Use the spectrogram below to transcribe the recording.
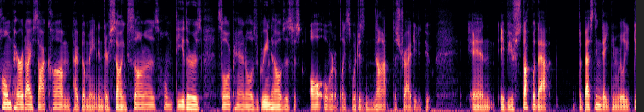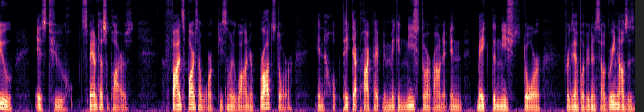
homeparadise.com type domain, and they're selling saunas, home theaters, solar panels, greenhouses, just all over the place, which is not the strategy to do. And if you're stuck with that, the best thing that you can really do is to spam test suppliers, find suppliers that work decently well on your broad store, and take that product type and make a niche store around it and make the niche store, for example, if you're going to sell greenhouses,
